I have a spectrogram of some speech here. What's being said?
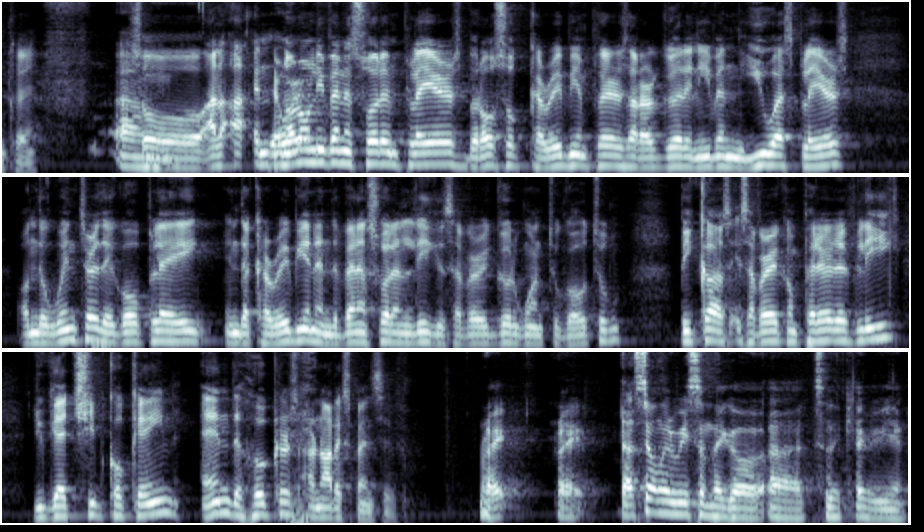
Okay. so, I- I- and not were- only Venezuelan players, but also Caribbean players that are good, and even U.S. players. On the winter, they go play in the Caribbean, and the Venezuelan league is a very good one to go to because it's a very competitive league. You get cheap cocaine, and the hookers are not expensive. Right, right. That's the only reason they go uh, to the Caribbean.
